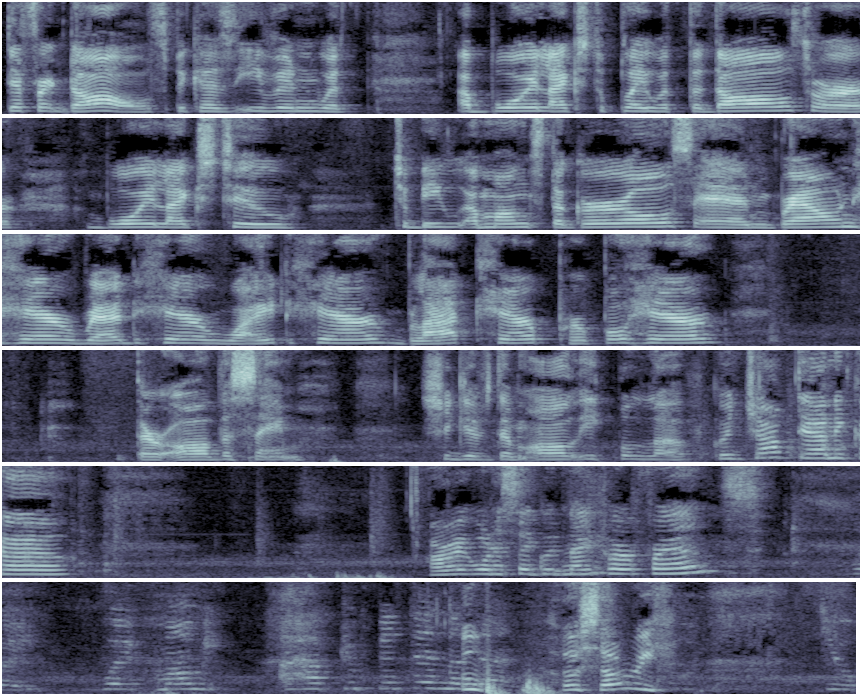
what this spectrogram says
different dolls because even with a boy likes to play with the dolls or a boy likes to to be amongst the girls and brown hair, red hair, white hair, black hair, purple hair. They're all the same. She gives them all equal love. Good job, Danica. All right, want to say good night to our friends? Wait, mommy. I have to fit in Oh, again. oh, sorry. You.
